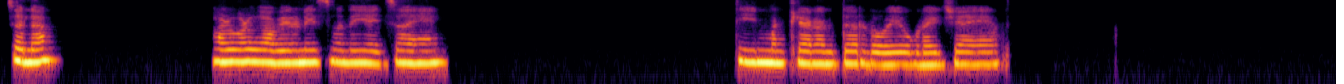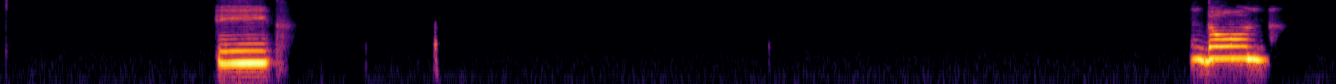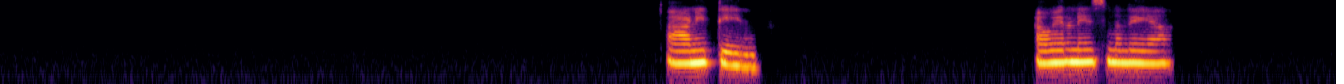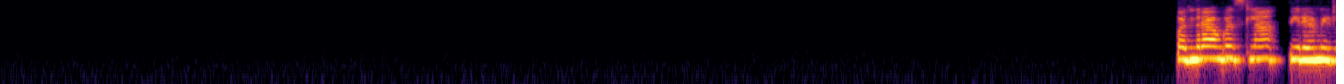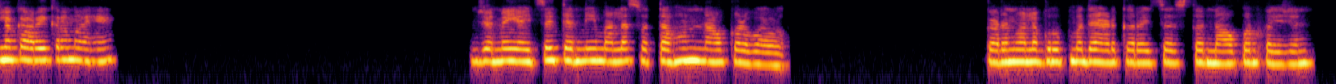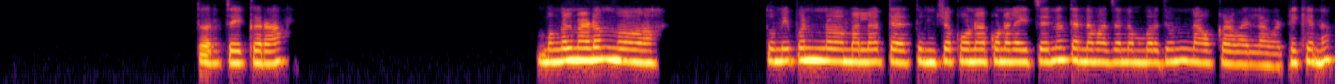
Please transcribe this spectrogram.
चला. हळूहळू अवेअरनेस मध्ये यायचं आहे. तीन म्हटल्यानंतर डोळे उघडायचे आहेत. एक. दोन. आणि तीन. अवेअरनेस मध्ये या. पंधरा ऑगस्टला पिरामिडला कार्यक्रम आहे. ज्यांना यायचंय त्यांनी मला स्वतःहून नाव कळवावं. कारण मला ग्रुपमध्ये ऍड करायचं असतं नाव पण पाहिजे. तर ते करा. मंगल मॅडम तुम्ही पण मला त्या तुमच्या कोणा कोणाला यायचंय ना त्यांना माझा नंबर देऊन नाव कळवायला लावा ठीक आहे ना?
